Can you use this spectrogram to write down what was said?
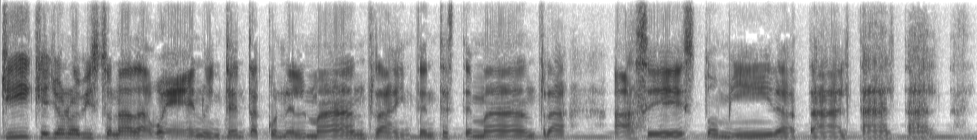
que yo no he visto nada. Bueno, intenta con el mantra, intenta este mantra, haz esto, mira, tal, tal, tal, tal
